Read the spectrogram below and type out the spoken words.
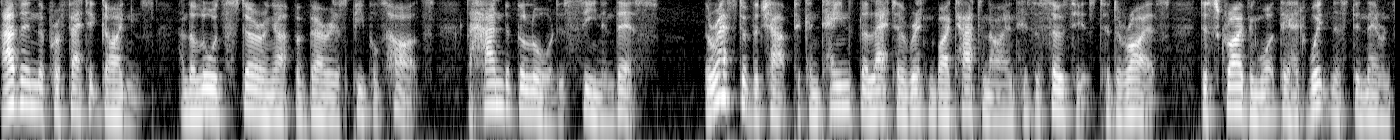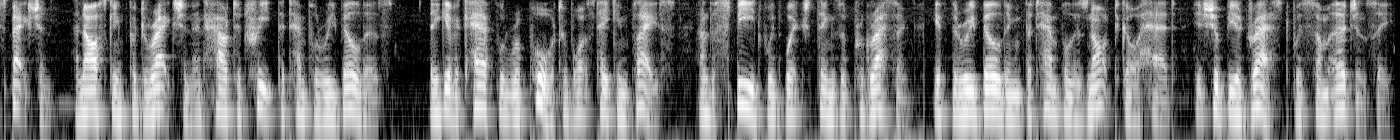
As in the prophetic guidance and the Lord's stirring up of various people's hearts, the hand of the Lord is seen in this. The rest of the chapter contains the letter written by Tattenai and his associates to Darius, describing what they had witnessed in their inspection and asking for direction in how to treat the temple rebuilders. They give a careful report of what's taking place and the speed with which things are progressing, if the rebuilding of the temple is not to go ahead, it should be addressed with some urgency.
